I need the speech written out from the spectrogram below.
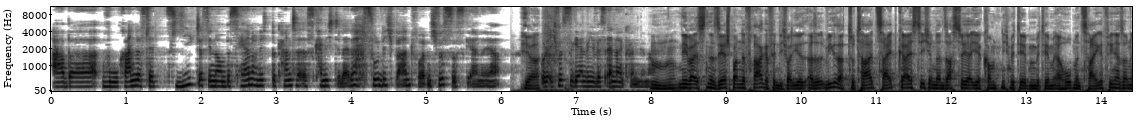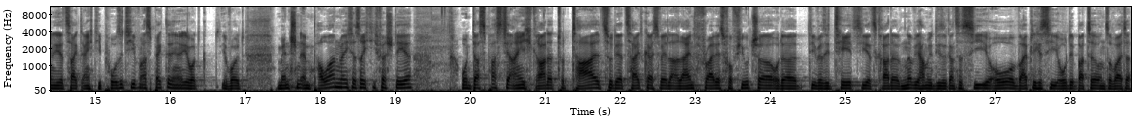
Aber woran das jetzt liegt, dass enorm bisher noch nicht bekannter ist, kann ich dir leider so nicht beantworten. Ich wüsste es gerne, ja. Ja. Oder ich wüsste gern, wie wir es ändern können, genau. Mhm. Nee, weil es eine sehr spannende Frage, finde ich, weil ihr, also wie gesagt, total zeitgeistig und dann sagst du ja, ihr kommt nicht mit dem, mit dem erhobenen Zeigefinger, sondern ihr zeigt eigentlich die positiven Aspekte. Ihr wollt, ihr wollt Menschen empowern, wenn ich das richtig verstehe. Und das passt ja eigentlich gerade total zu der Zeitgeistwelle, allein Fridays for Future oder Diversität, die jetzt gerade, ne, wir haben ja diese ganze CEO, weibliche CEO-Debatte und so weiter.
